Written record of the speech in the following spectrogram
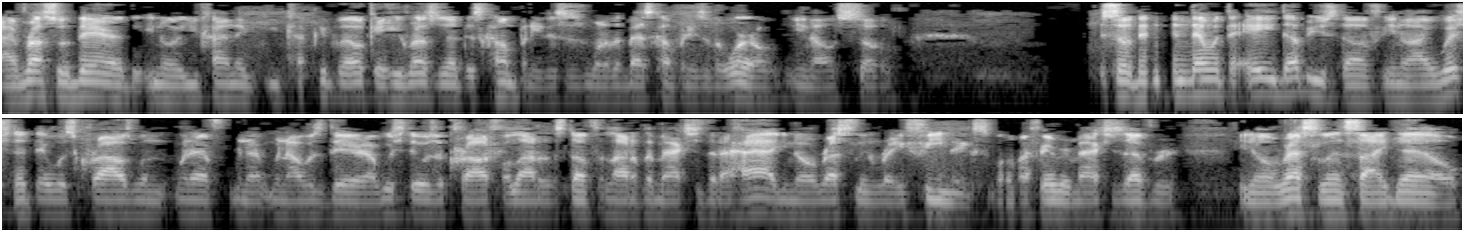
I wrestled there, you know, you kind of, you people, okay, he wrestled at this company. This is one of the best companies in the world, you know, so, so then, and then with the AEW stuff, you know, I wish that there was crowds when, when I, when I, when I was there. I wish there was a crowd for a lot of the stuff, a lot of the matches that I had, you know, wrestling Rey Fenix, one of my favorite matches ever, you know, wrestling Sydal,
